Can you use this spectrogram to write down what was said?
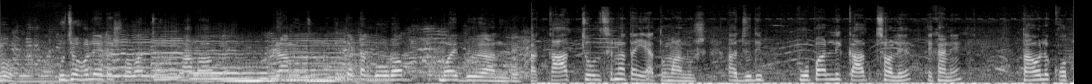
হোক। পুজো হলে এটা সবার জন্য ভালো হবে। গ্রামের জন্য কিন্তু একটা গৌরবময় বয়ে আনবে। কাজ চলছে না তাই এত মানুষ। আর যদি প্রপারলি কাজ চলে এখানে তাহলে কত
